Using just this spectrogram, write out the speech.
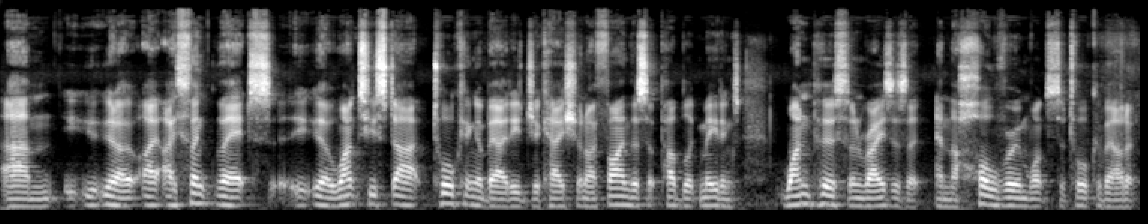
Um, you, you, know, I, I, think that you know, once you start talking about education, I find this at public meetings, one person raises it and the whole room wants to talk about it.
